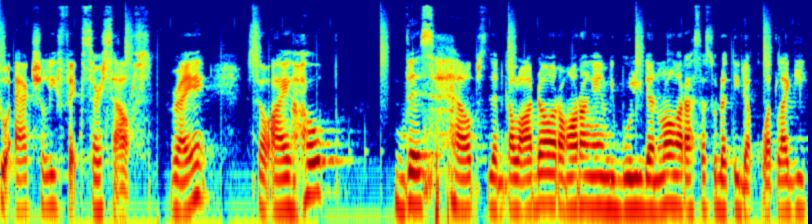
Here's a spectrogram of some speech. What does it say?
to actually fix ourselves, right? So I hope this helps. Dan kalau ada orang-orang yang dibully dan lo ngerasa sudah tidak kuat lagi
